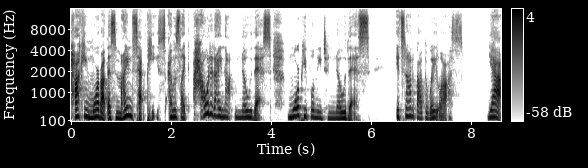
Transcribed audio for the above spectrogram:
talking more about this mindset piece. I was like, how did I not know this? More people need to know this. It's not about the weight loss. Yeah,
